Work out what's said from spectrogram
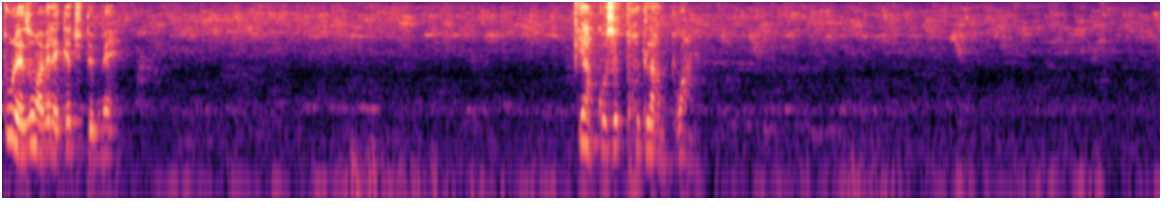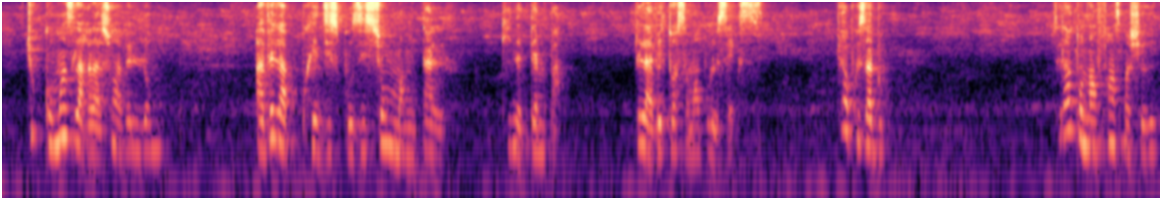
Tous les hommes avec lesquels tu te mets, y a encore ce truc-là en toi. Tu commences la relation avec l'homme avec la prédisposition mentale qui ne t'aime pas. Qu'il avait toi seulement pour le sexe. Tu as pris ça d'où? C'est dans ton enfance, ma chérie.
